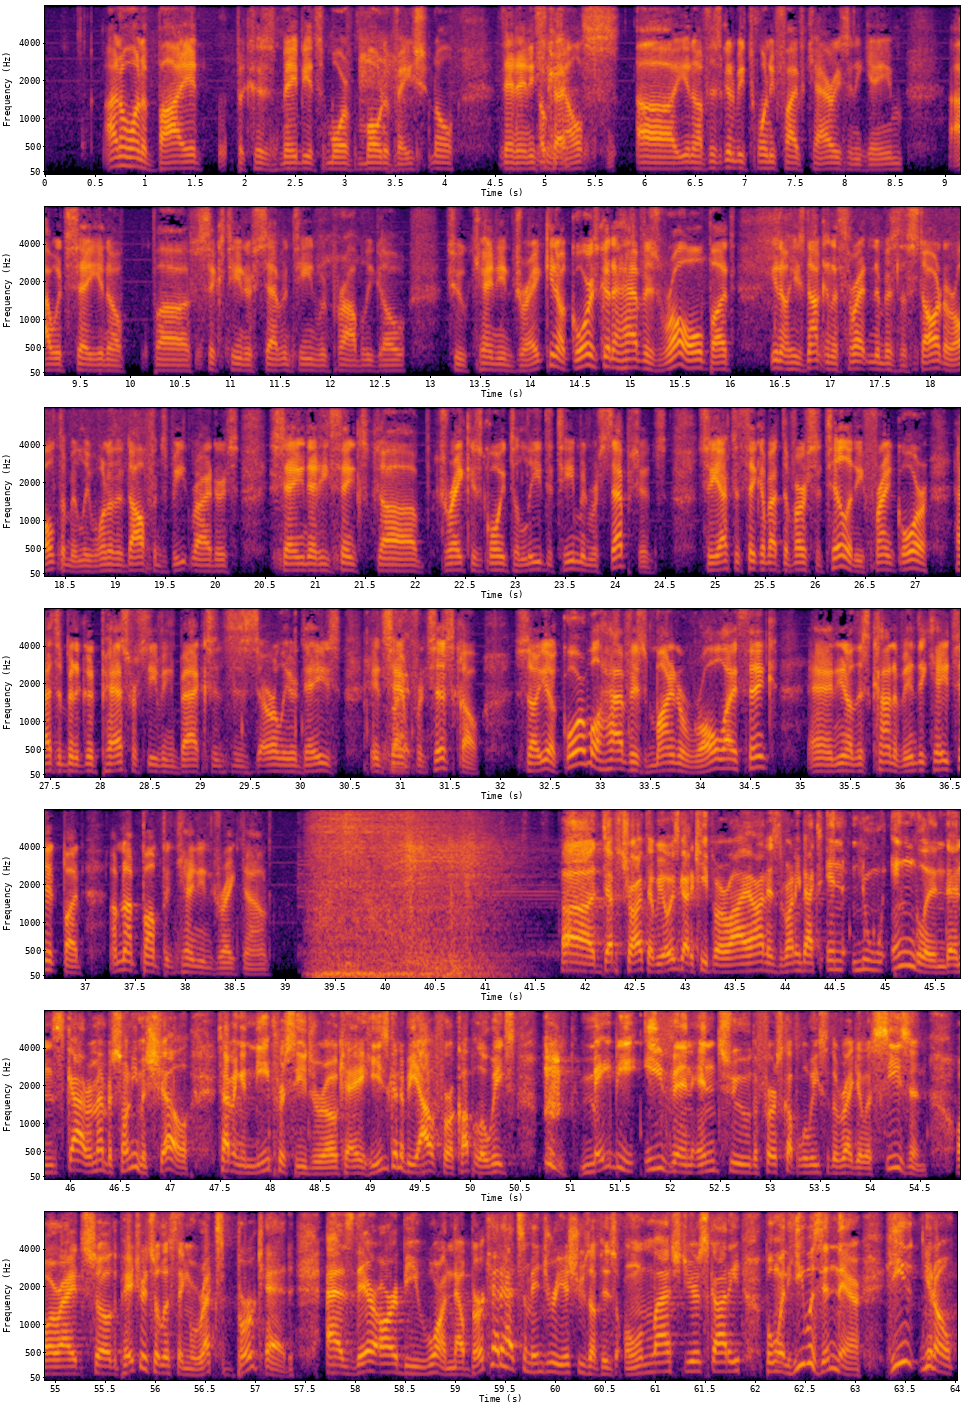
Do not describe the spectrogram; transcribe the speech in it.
I don't want to buy it because maybe it's more motivational than anything Okay. else. Uh, you know, if there's going to be 25 carries in a game, I would say, you know, uh, 16 or 17 would probably go to Kenyan Drake. You know, Gore's going to have his role, but, you know, he's not going to threaten him as the starter ultimately. One of the Dolphins beat writers saying that he thinks uh, Drake is going to lead the team in receptions. So you have to think about the versatility. Frank Gore hasn't been a good pass receiving back since his earlier days in San Right. Francisco. So, yeah, Gore will have his minor role, I think. And, you know, this kind of indicates it, but I'm not bumping Kenyan Drake down. Uh, depth chart that we always got to keep our eye on is the running backs in New England. And Scott, remember, Sony Michel is having a knee procedure, okay? He's going to be out for a couple of weeks, maybe even into the first couple of weeks of the regular season, all right? So the Patriots are listing Rex Burkhead as their RB1. Now, Burkhead had some injury issues of his own last year, Scotty, but when he was in there, he, you know,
